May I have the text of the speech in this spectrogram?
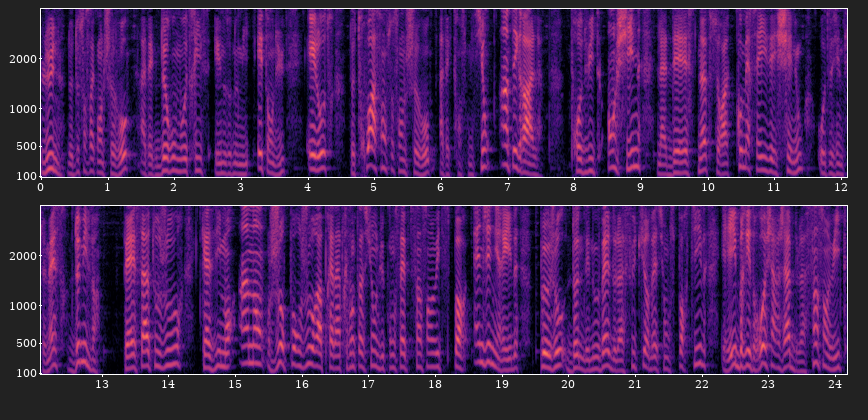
l'une de 250 chevaux avec deux roues motrices et une autonomie étendue, et l'autre de 360 chevaux avec transmission intégrale. Produite en Chine, la DS9 sera commercialisée chez nous au deuxième semestre 2020. PSA toujours, quasiment un an jour pour jour après la présentation du concept 508 Sport Engineered, Peugeot donne des nouvelles de la future version sportive et hybride rechargeable de la 508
